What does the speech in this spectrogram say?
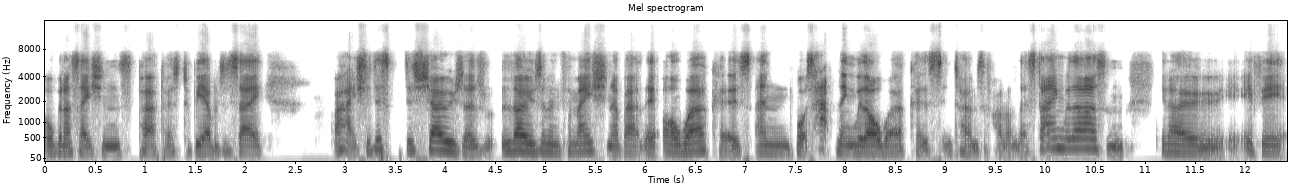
organization's purpose to be able to say actually this this shows us loads of information about the, our workers and what's happening with our workers in terms of how long they're staying with us and you know if it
